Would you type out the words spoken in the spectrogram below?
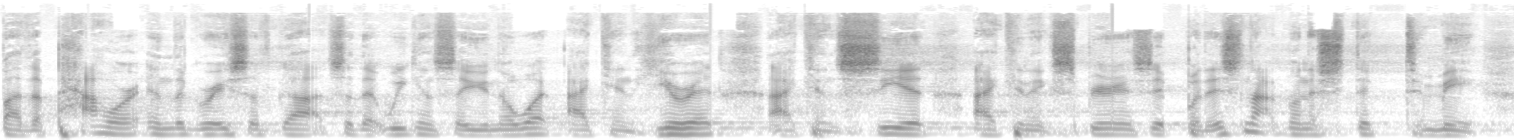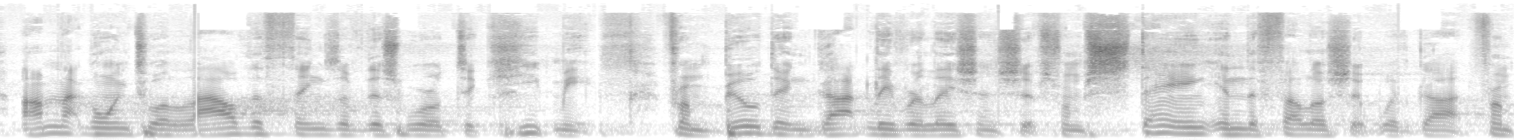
by the power and the grace of God so that we can say, you know what, I can hear it, I can see it, I can experience it, but it's not going to stick to me. I'm not going to allow the things of this world to keep me from building godly relationships, from staying in the fellowship with God, from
